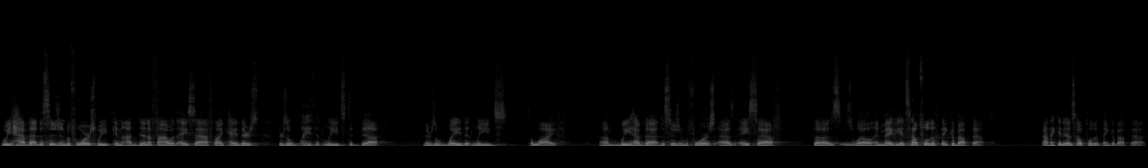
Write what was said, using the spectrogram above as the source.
we have that decision before us. We can identify with Asaph, like, hey, there's, there's a way that leads to death, there's a way that leads to life. Um, we have that decision before us as Asaph does as well. And maybe it's helpful to think about that. I think it is helpful to think about that.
